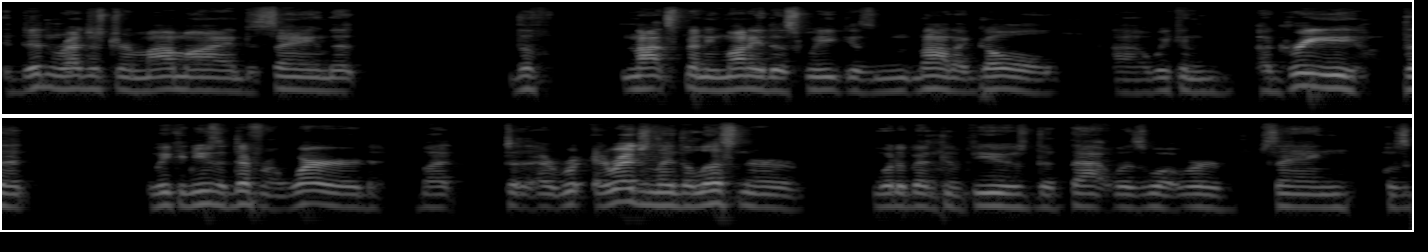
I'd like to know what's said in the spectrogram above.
it didn't register in my mind to saying that the not spending money this week is not a goal. Uh, we can agree that we can use a different word, but to, originally the listener would have been confused that that was what we're saying was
